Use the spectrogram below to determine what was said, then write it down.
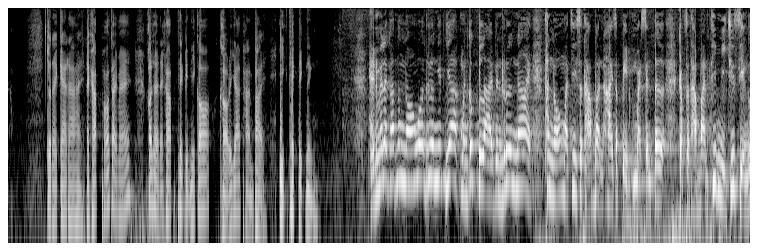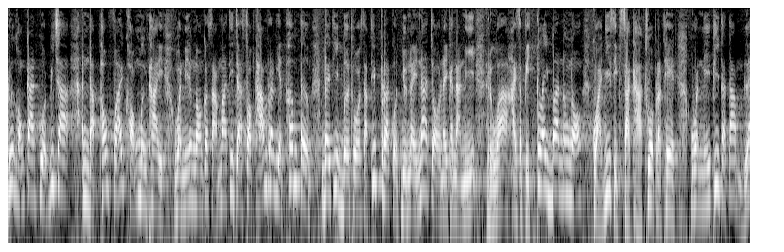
55 จะได้แก้ได้นะครับพอเข้าใจไหมเข้าใจนะครับ เทคนิคนี้ก็ขออนุญาตผ่านไปอีกเทคนิคหนึ่ง เห็นไหมล่ะครับน้องๆว่าเรื่องยากๆมันก็กลายเป็นเรื่องง่าย ถ้าน้องมาที่สถาบัน High Speed Math Center กับสถาบันที่มีชื่อเสียงเรื่องของการกวดวิชาอันดับท็อปไฟของเมืองไทย วันนี้น้องๆก็สามารถที่จะสอบถามรายละเอียดเพิ่มเติม ได้ที่เบอร์โทรศัพท์ที่ปรากฏอยู่ในหน้าจอในขณะนี้ หรือว่า High Speed ใกล้บ้านน้องๆ กว่า 20 สาขาทั่วประเทศ วันนี้พี่ตาตั้มและ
